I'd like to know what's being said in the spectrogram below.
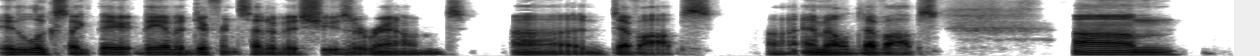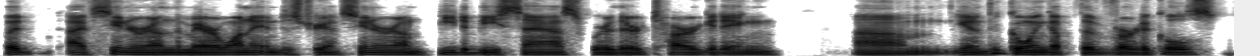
it looks like they, they have a different set of issues around uh, DevOps, uh, ML DevOps. Um, but I've seen around the marijuana industry, I've seen around B2B SaaS where they're targeting, um, you know, they're going up the verticals.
